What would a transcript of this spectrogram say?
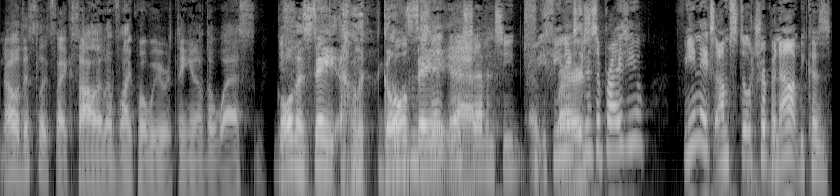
No, this looks like solid of like what we were thinking of the West. Golden State, Golden, State, they're yeah. seven seed. Ph- Phoenix didn't surprise you? Phoenix, I'm still tripping out because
